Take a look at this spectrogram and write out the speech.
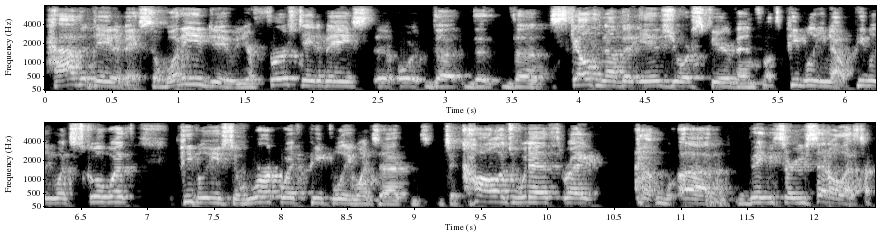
have a database. So what do you do? Your first database uh, or the, the, the skeleton of it is your sphere of influence. People you know, people you went to school with, people you used to work with, people you went to, to college with, right? Uh, babysitter, you said all that stuff.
